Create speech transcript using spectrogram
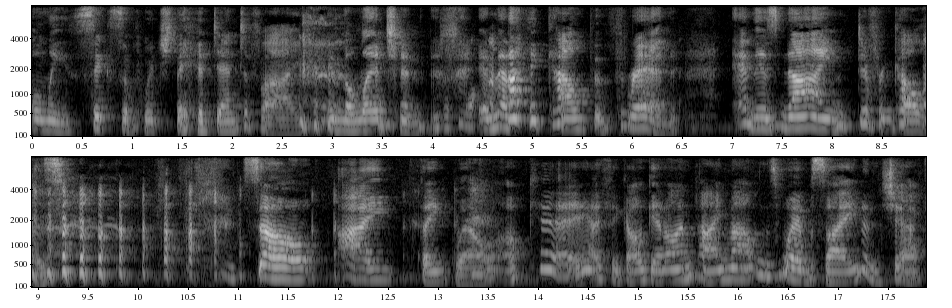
only six of which they identify in the legend. And then I count the thread, and there's nine different colors. so I think, well, okay, I think I'll get on Pine Mountain's website and check.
